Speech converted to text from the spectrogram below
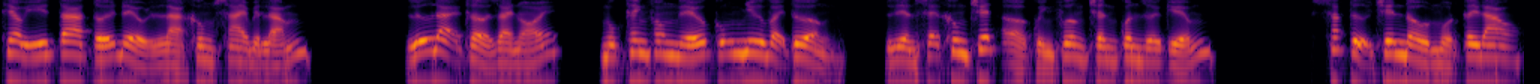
theo ý ta tới đều là không sai biệt lắm. Lữ đại thở dài nói, Mục Thanh Phong nếu cũng như vậy tưởng, liền sẽ không chết ở Quỳnh Phương chân quân dưới kiếm. Sắc tự trên đầu một cây đao,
